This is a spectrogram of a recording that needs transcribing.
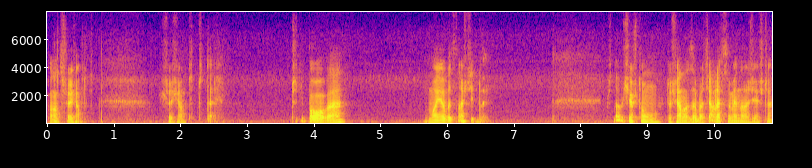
Ponad 60. 64. Czyli połowę mojej obecności tutaj. Przydałoby się już tą, to siano zebrać, ale w sumie na razie jeszcze.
